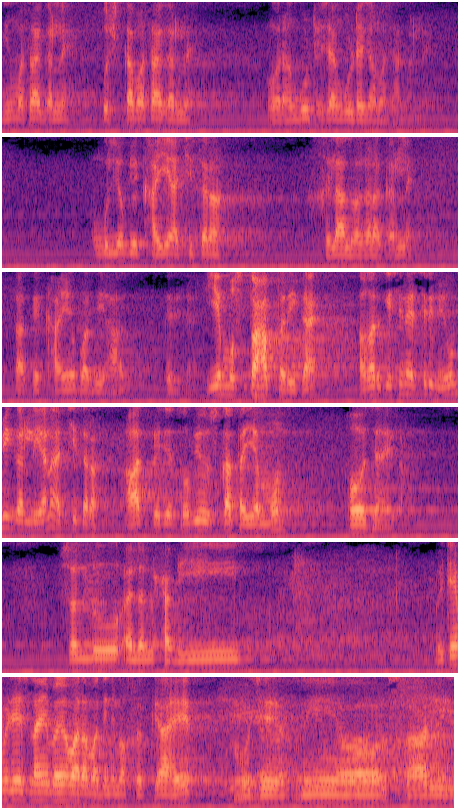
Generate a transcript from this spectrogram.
یوں مسا کر لیں، پشت کا مسا کر لیں اور انگوٹھے سے انگوٹھے کا مسا کر لیں۔ انگلیوں کی کھائیاں اچھی طرح خلال وغیرہ کر لیں تاکہ کھائیوں پر بھی ہاتھ پھر جائے۔ یہ مستحب طریقہ ہے۔ اگر کسی نے صرف یوں بھی کر لیا نا اچھی طرح ہاتھ پھیرے تو بھی اس کا تیمم ہو جائے گا۔ صلو علی الحبیب۔ میٹھے میٹھے اسلامی بھائی ہمارا مدینی مقصد کیا ہے؟ مجھے اپنی اور ساری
